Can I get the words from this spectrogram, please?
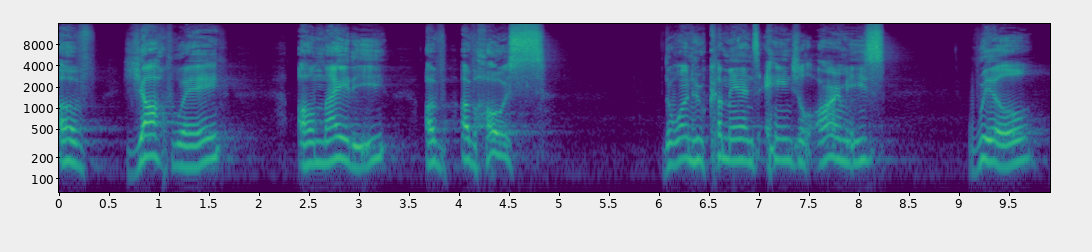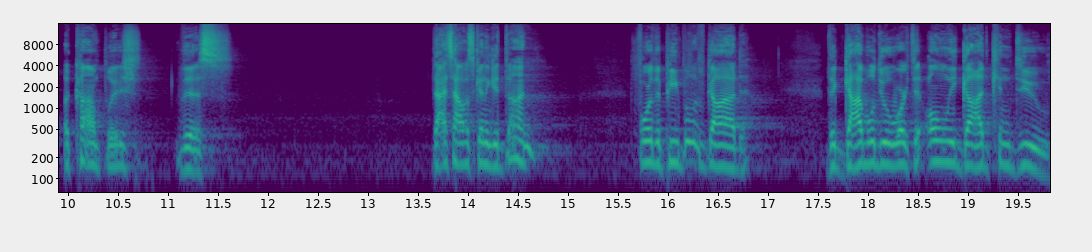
of Yahweh Almighty, of, of hosts, the one who commands angel armies will accomplish this. That's how it's going to get done for the people of God. That God will do a work that only God can do.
